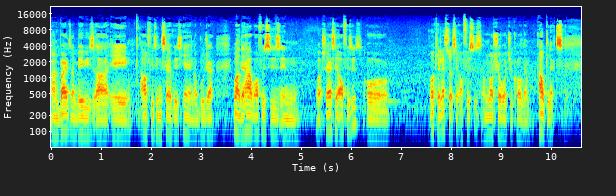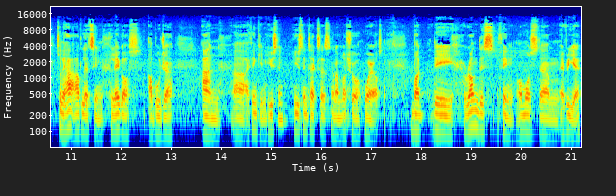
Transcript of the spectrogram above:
And Brides and Babies are a outfitting service here in Abuja. Well, they have offices in, well, should I say offices? Or, okay, let's just say offices. I'm not sure what you call them. Outlets. So they have outlets in Lagos, Abuja, and uh, I think in Houston, Houston, Texas, and I'm not sure where else. But they run this thing almost um, every year.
